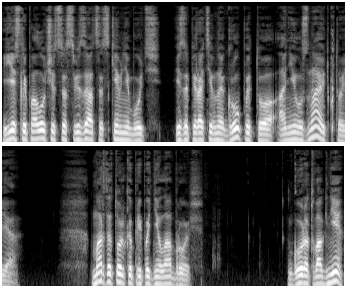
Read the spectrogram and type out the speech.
Если получится связаться с кем-нибудь из оперативной группы, то они узнают, кто я. Марта только приподняла бровь. «Город в огне?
